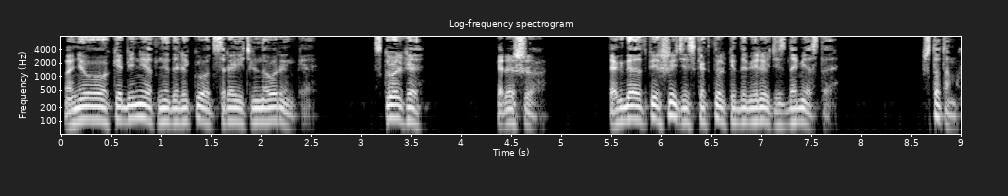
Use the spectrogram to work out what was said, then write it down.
У него кабинет недалеко от строительного рынка. Сколько? Хорошо. Тогда отпишитесь, как только доберетесь до места. Что там?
